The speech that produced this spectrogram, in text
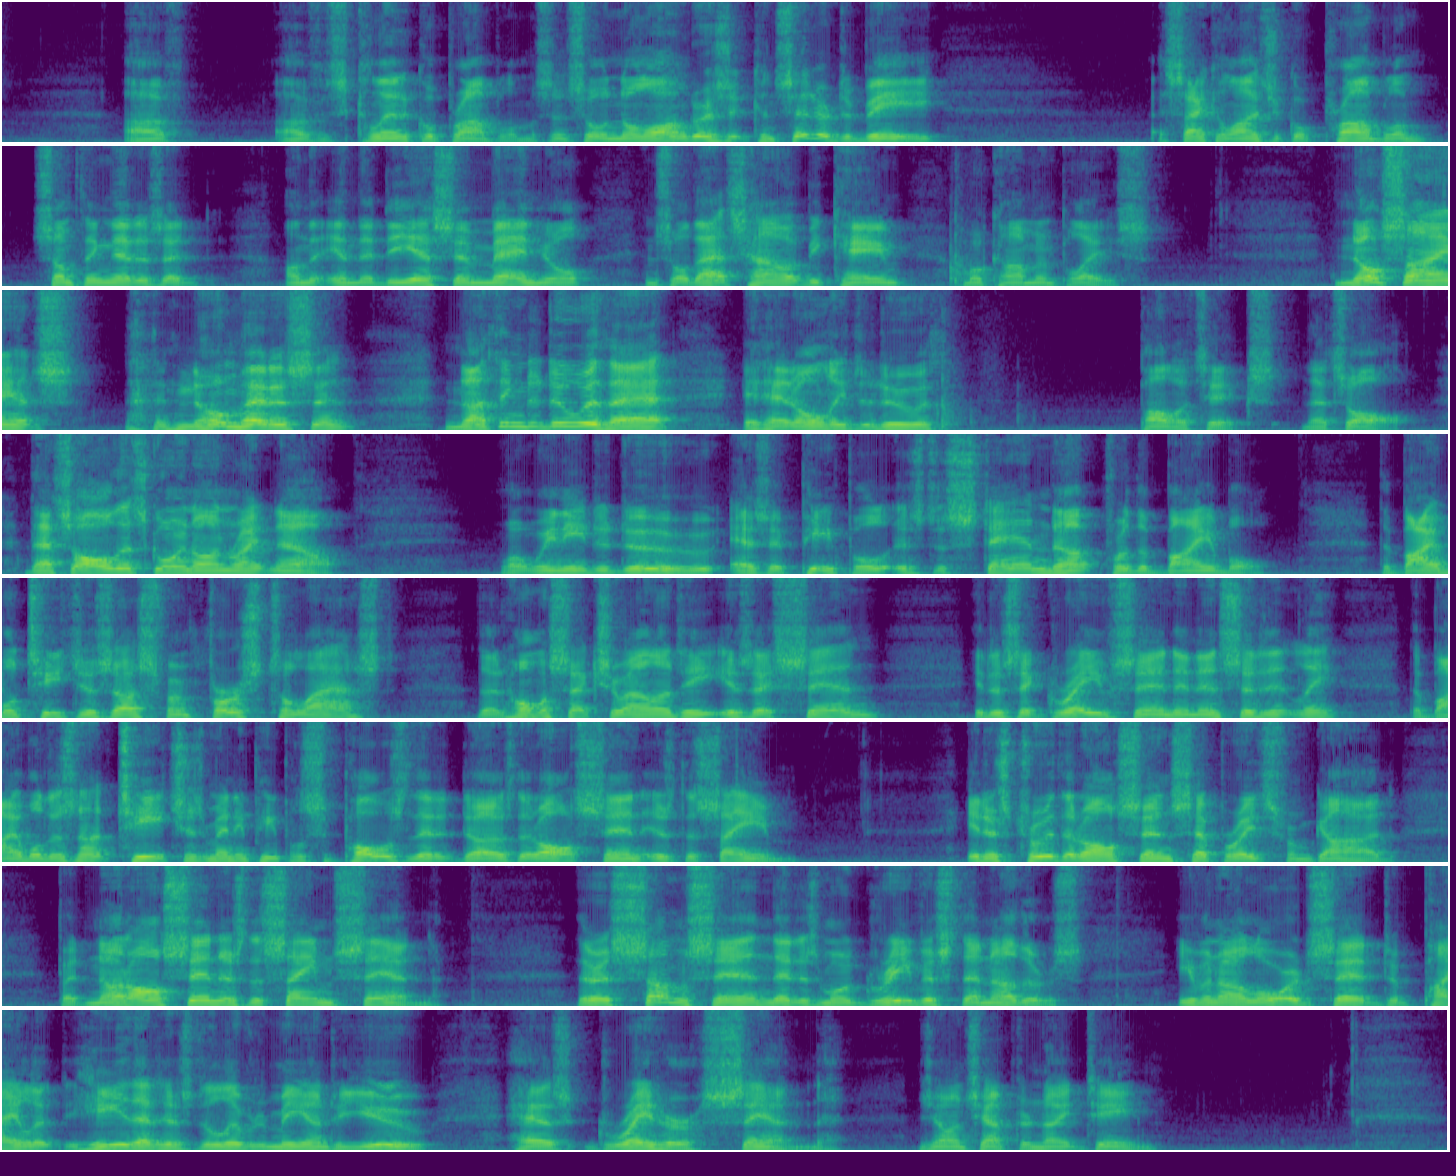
of, of clinical problems. And so no longer is it considered to be a psychological problem, something that is a, on the, in the DSM manual. And so that's how it became more commonplace. No science, no medicine, nothing to do with that. It had only to do with politics. That's all. That's all that's going on right now. What we need to do as a people is to stand up for the Bible. The Bible teaches us from first to last that homosexuality is a sin. It is a grave sin, and incidentally, the Bible does not teach, as many people suppose that it does, that all sin is the same. It is true that all sin separates from God, but not all sin is the same sin. There is some sin that is more grievous than others. Even our Lord said to Pilate, He that has delivered me unto you has greater sin. John chapter 19.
